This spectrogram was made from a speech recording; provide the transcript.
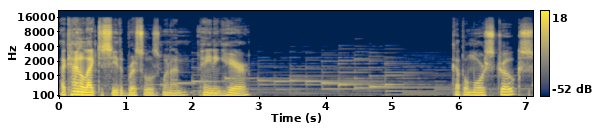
I kind of like to see the bristles when I'm painting hair. A couple more strokes.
